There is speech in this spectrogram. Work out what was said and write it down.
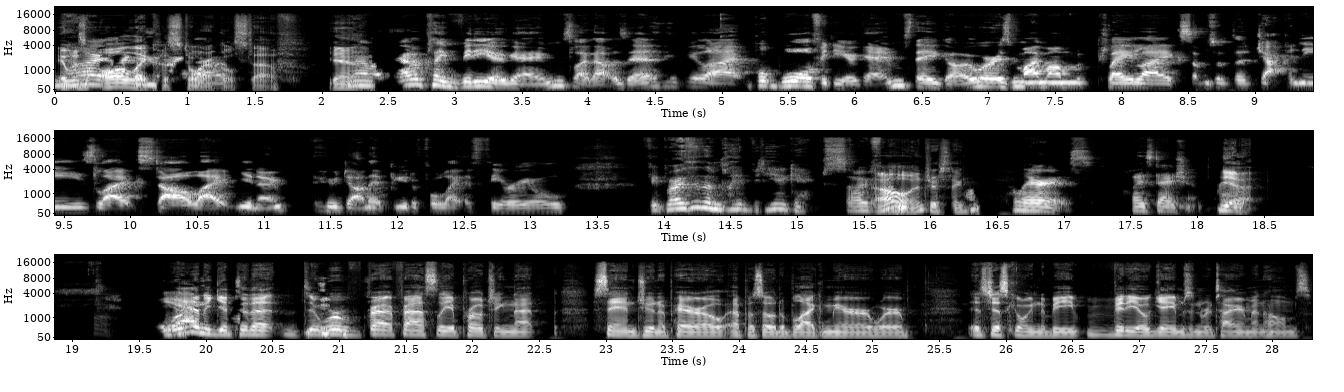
It was No, I all didn't like know historical that. stuff. Yeah. my dad would play video games, like that was it. He'd be like, but war video games, there you go. Whereas my mom would play like some sort of the Japanese like style, like, you know, who done it, beautiful, like ethereal. Both of them played video games. So fun. Oh, interesting. hilarious. PlayStation. Yeah. We're Yeah. going to get to that. We're fa- fastly approaching that San Junipero episode of Black Mirror where it's just going to be video games and retirement homes.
